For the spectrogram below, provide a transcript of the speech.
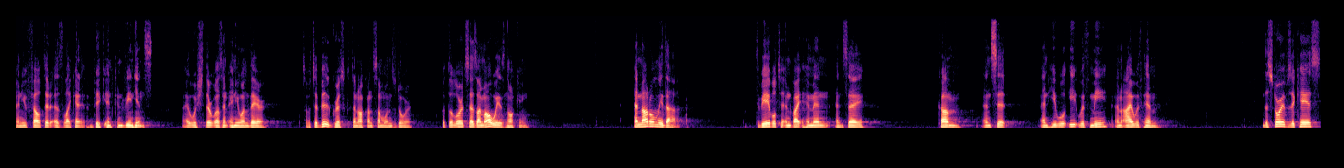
and you felt it as like a big inconvenience? I wish there wasn't anyone there. So it's a big risk to knock on someone's door. But the Lord says, I'm always knocking. And not only that, to be able to invite him in and say, Come and sit, and he will eat with me and I with him. The story of Zacchaeus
